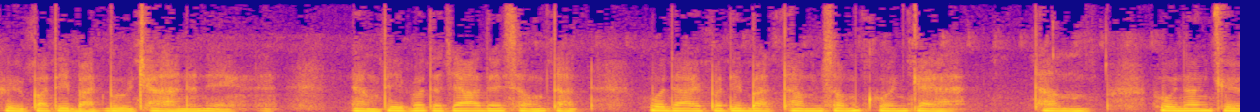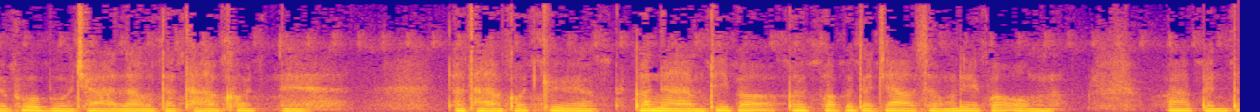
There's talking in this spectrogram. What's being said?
คือปฏิบัติบูชานั่นเองดังที่พระพุทธเจ้าได้ทรงตัดผู้ใดปฏิบัติธรรมสมควรแก่ธรรมผู้นั้นคือผู้บูชาเราตถาคตเนี่ยตถาคตคือพระนามที่พระพระพุทธเจ้าทรงเรียกว่าองค์ ว่าเป็นต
